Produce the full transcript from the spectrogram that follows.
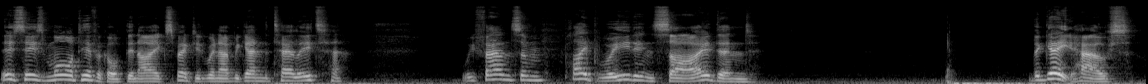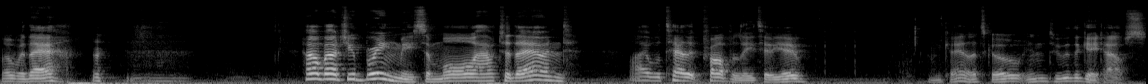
This is more difficult than I expected when I began to tell it. We found some pipeweed inside, and the gatehouse over there. How about you bring me some more out of there and I will tell it properly to you. Okay, let's go into the gatehouse.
